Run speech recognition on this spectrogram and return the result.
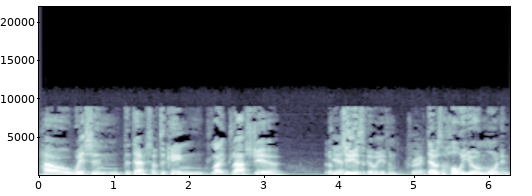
how within the death of the king, like last year, Yes. two years ago even, Correct. there was a whole year of mourning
